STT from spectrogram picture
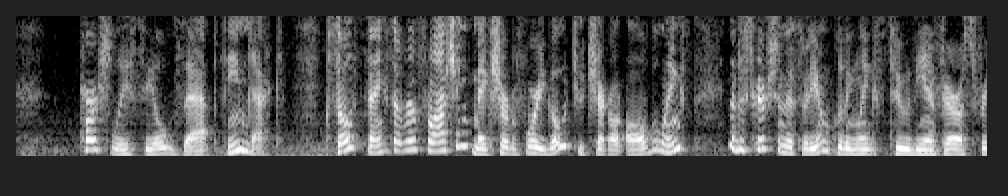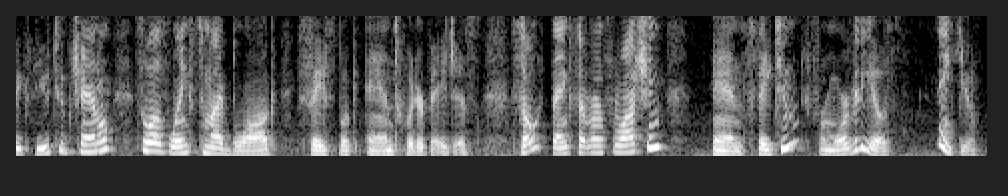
partially sealed Zap theme deck. So thanks everyone for watching. Make sure before you go to check out all the links in the description of this video, including links to the Ampharos Freaks YouTube channel, as well as links to my blog, Facebook, and Twitter pages. So thanks everyone for watching and stay tuned for more videos. Thank you.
